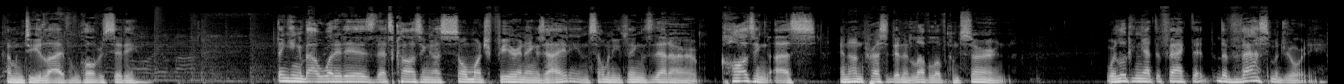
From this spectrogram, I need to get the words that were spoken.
Coming to you live from Culver City thinking about what it is that's causing us so much fear and anxiety and so many things that are causing us an unprecedented level of concern. We're looking at the fact that the vast majority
